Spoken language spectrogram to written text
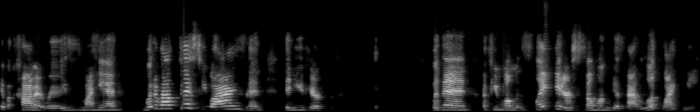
give a comment, raises my hand. What about this, you guys? And then you hear, but then a few moments later, someone who does not look like me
